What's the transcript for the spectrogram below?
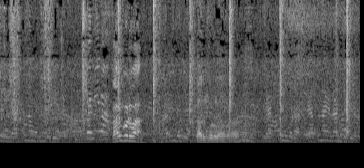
தெரியும் இறக்குனா ஒன்றும் தெரியாது கருங்கொடுவா இறக்குனா என்னன்னு தெரியும்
